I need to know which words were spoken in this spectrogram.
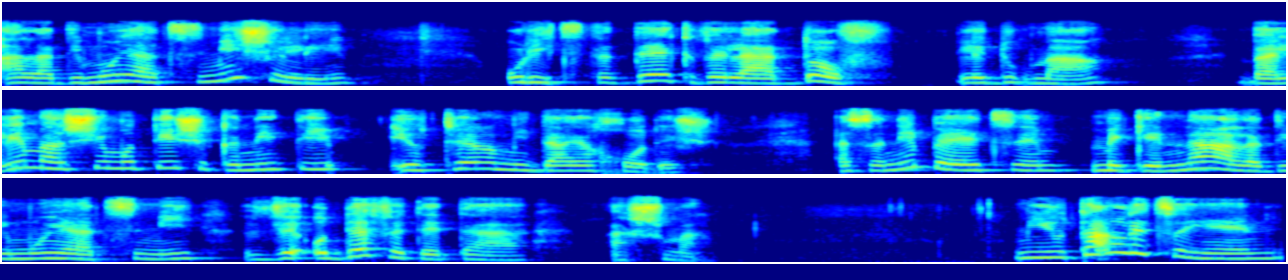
על הדימוי העצמי שלי ולהצטדק ולהדוף, לדוגמה, בעלי מאשים אותי שקניתי יותר מדי החודש. אז אני בעצם מגנה על הדימוי העצמי ועודפת את האשמה. מיותר לציין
